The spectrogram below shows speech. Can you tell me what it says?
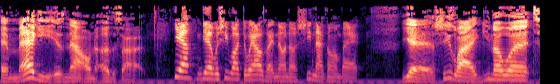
And Maggie is now on the other side. Yeah, yeah, when she walked away, I was like, no, no, she's not going back. Yeah, she's like, you know what?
